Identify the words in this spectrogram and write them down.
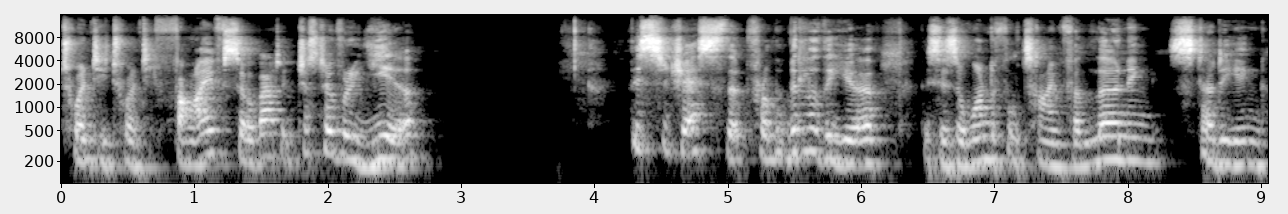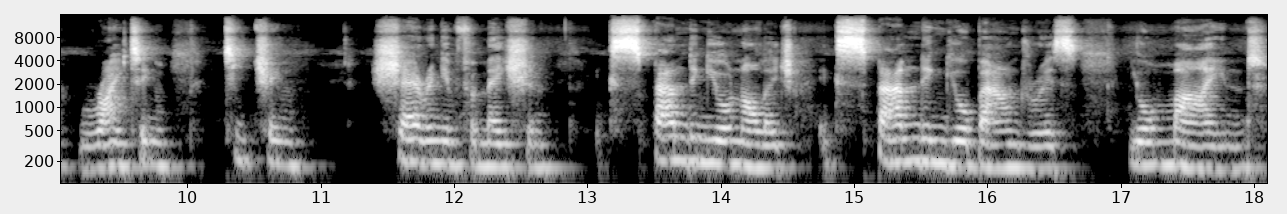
2025, so about just over a year. This suggests that from the middle of the year, this is a wonderful time for learning, studying, writing, teaching, sharing information, expanding your knowledge, expanding your boundaries, your mind.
